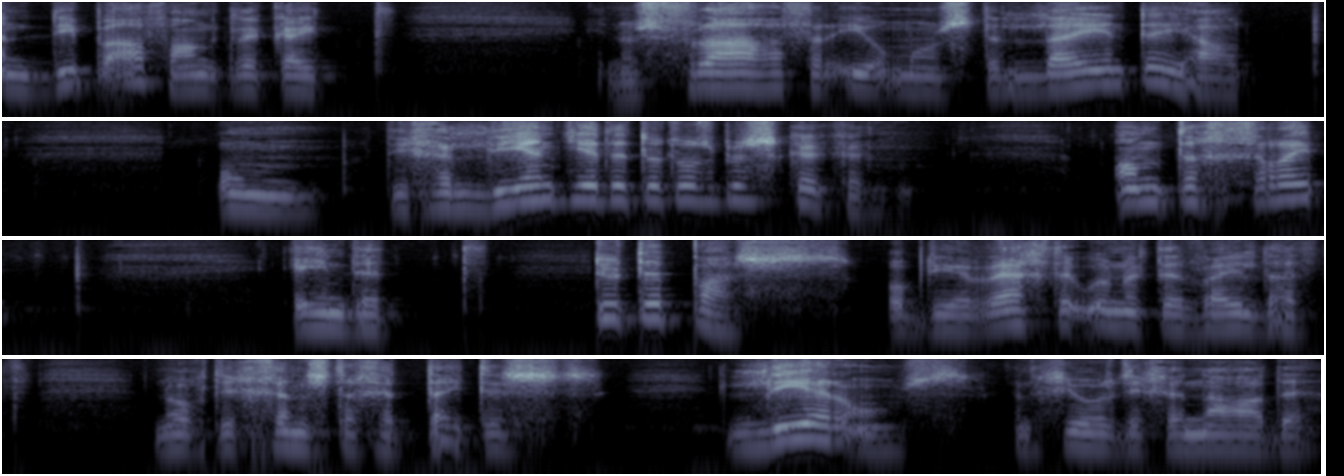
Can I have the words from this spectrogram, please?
in diepe afhanklikheid en ons vra vir U om ons te lei en te help om die geleenthede tot ons beskikking aan te gryp en dit toe te pas op die regte oomblik terwyl dat nog die gunstige tyd is. Leer ons en gee ons die genade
